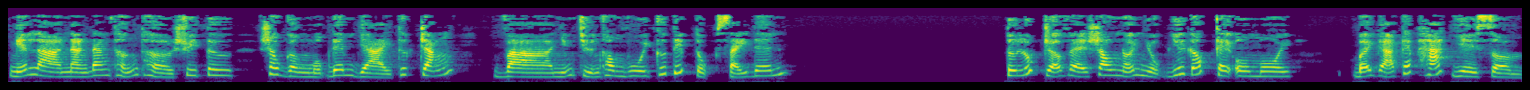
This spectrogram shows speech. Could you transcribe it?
nghĩa là nàng đang thẫn thờ suy tư sau gần một đêm dài thức trắng, và những chuyện không vui cứ tiếp tục xảy đến. Từ lúc trở về sau nỗi nhục dưới gốc cây ô môi, bởi gã kép hát dê sờm,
